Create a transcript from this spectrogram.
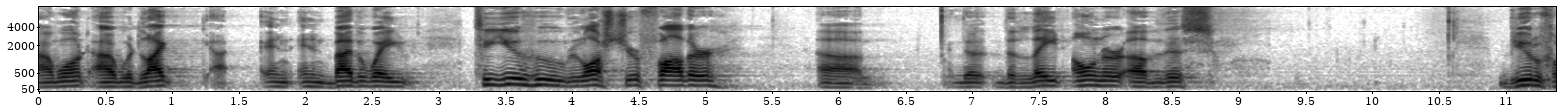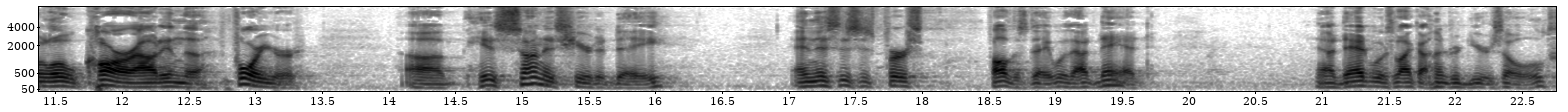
i want i would like and and by the way to you who lost your father uh, the the late owner of this beautiful old car out in the foyer uh, his son is here today and this is his first father's day without dad now, dad was like 100 years old,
